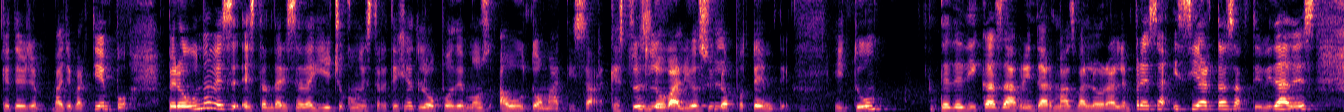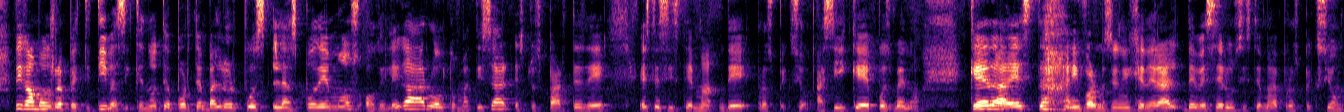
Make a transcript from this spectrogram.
que te va a llevar tiempo, pero una vez estandarizada y hecho con estrategias, lo podemos automatizar, que esto es lo valioso y lo potente. Y tú te dedicas a brindar más valor a la empresa y ciertas actividades, digamos, repetitivas y que no te aporten valor, pues las podemos o delegar o automatizar. Esto es parte de este sistema de prospección. Así que, pues bueno, queda esta información en general. Debe ser un sistema de prospección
